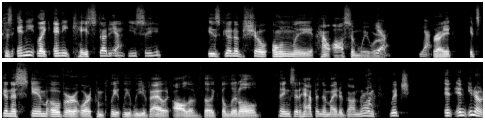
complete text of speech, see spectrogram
because any like any case study yeah. you see is going to show only how awesome we were. Yeah. Yeah. Right. It's going to skim over or completely leave out all of the like the little things that happened that might have gone wrong, yeah. which and, and, you know,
